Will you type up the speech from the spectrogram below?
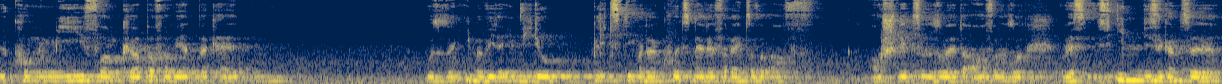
Ökonomie von Körperverwertbarkeiten wo sozusagen immer wieder im Video blitzt immer dann kurz eine Referenz auf, auf Auschwitz oder so weiter auf oder so. Aber es ist in diese ganze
